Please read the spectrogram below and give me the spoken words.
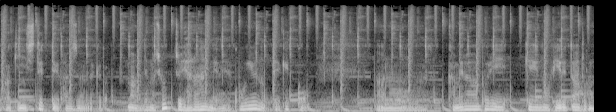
課金してっていう感じなんだけど。まあでもしょっちゅうやらないんだよねこういうのって結構あのカメラアプリ系のフィルターとかも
